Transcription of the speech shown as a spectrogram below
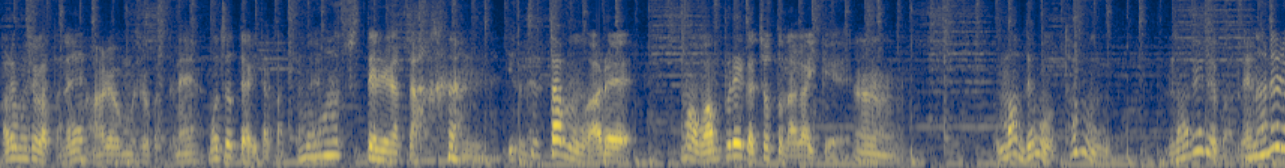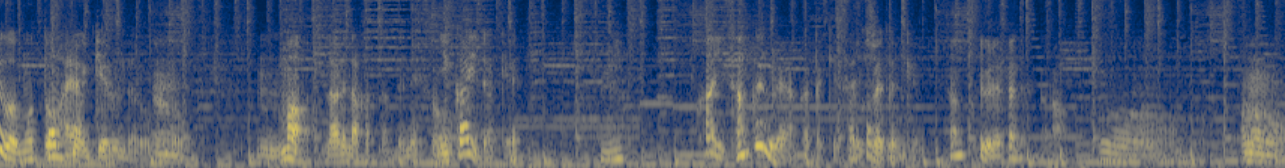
あれ面白かったね。ーあれ面白かったね。もうちょっとやりたかったね。もうちょっとやりたかった。うん、いつ多分あれまあワンプレイがちょっと長いけ、うん。まあでも多分慣れればね慣れればもっと早い。ンいけるんだろうけど、うん。まあ慣れなかったんでね。そう。2回だけ？2回3回ぐらいなかったっけ最3回だっけ？3回ぐらいやったんじゃないかな？うん。うん、うん。うん、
